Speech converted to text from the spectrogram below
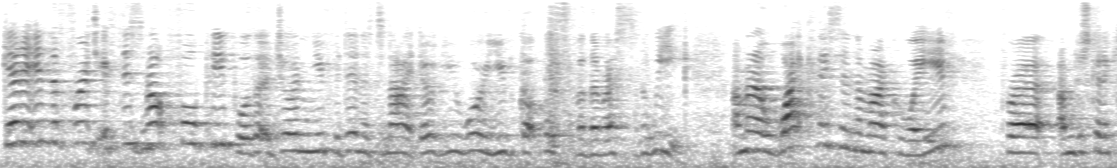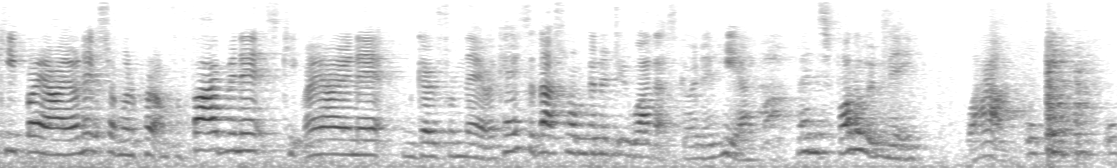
get it in the fridge. If there's not four people that are joining you for dinner tonight, don't you worry. You've got this for the rest of the week. I'm going to whack this in the microwave. For, I'm just going to keep my eye on it. So I'm going to put it on for five minutes, keep my eye on it, and go from there. Okay, so that's what I'm going to do while that's going in here. Ben's following me. Wow. Oh, oh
